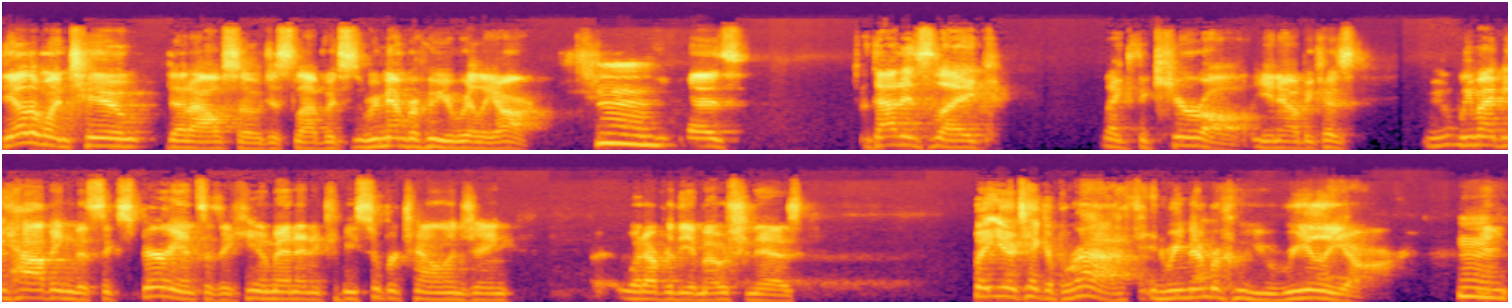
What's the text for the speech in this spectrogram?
The other one too that I also just love, which is remember who you really are, mm. because that is like like the cure all, you know, because we might be having this experience as a human and it could be super challenging, whatever the emotion is. But you know, take a breath and remember who you really are. Mm.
